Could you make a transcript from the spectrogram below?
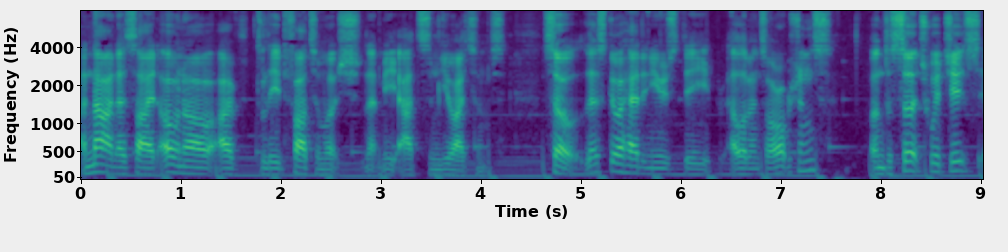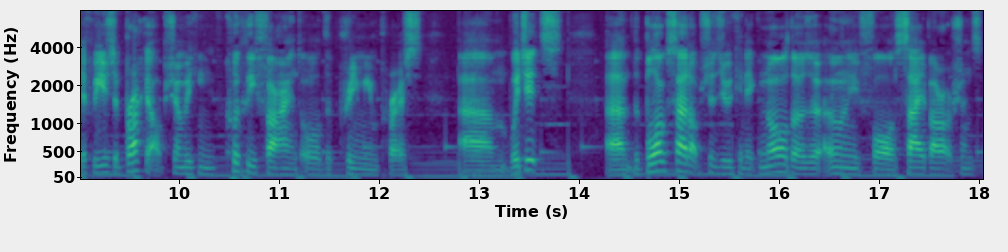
And now I decide, oh no, I've deleted far too much. Let me add some new items. So let's go ahead and use the Elementor options. Under search widgets, if we use the bracket option, we can quickly find all the premium press um, widgets. Um, the blog side options you can ignore, those are only for sidebar options.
